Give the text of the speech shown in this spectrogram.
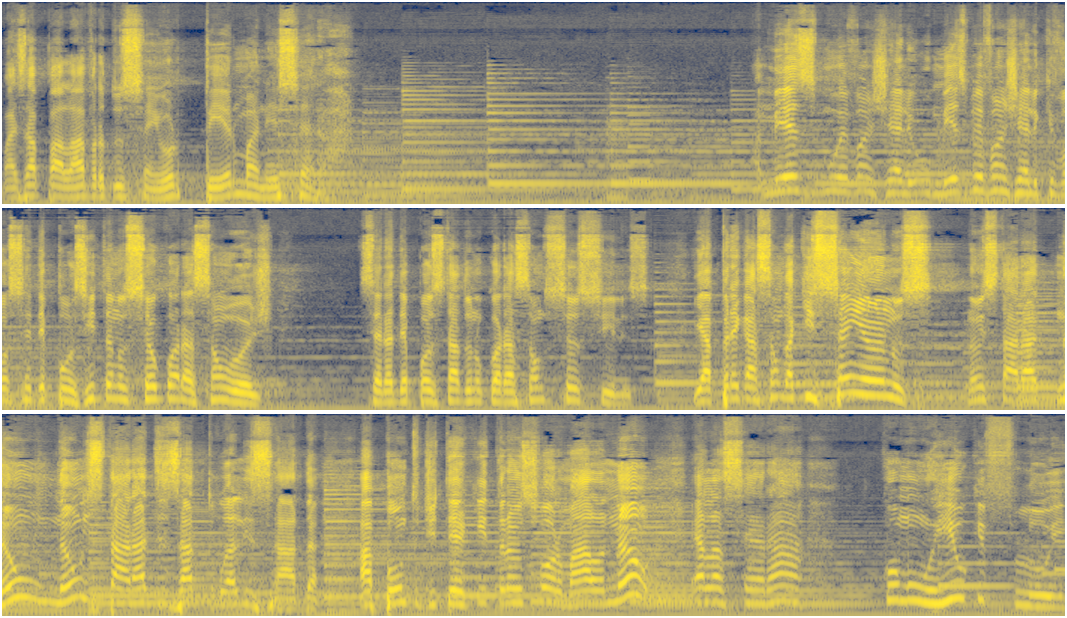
Mas a palavra do Senhor permanecerá. O mesmo evangelho, o mesmo evangelho que você deposita no seu coração hoje, será depositado no coração dos seus filhos. E a pregação daqui 100 anos não estará não não estará desatualizada a ponto de ter que transformá-la. Não, ela será como um rio que flui.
